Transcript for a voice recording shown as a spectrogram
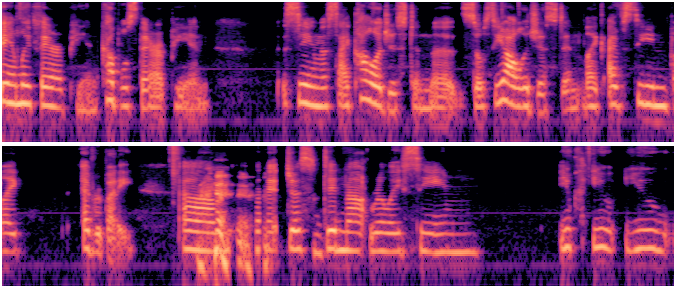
family therapy and couples therapy and seeing the psychologist and the sociologist and like I've seen like everybody. Um, it just did not really seem you you you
